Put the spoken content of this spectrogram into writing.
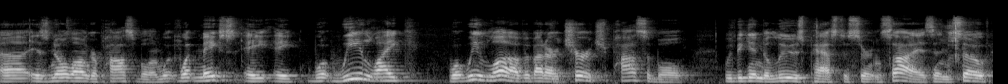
uh, is no longer possible. And what, what makes a, a what we like, what we love about our church possible, we begin to lose past a certain size. And so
